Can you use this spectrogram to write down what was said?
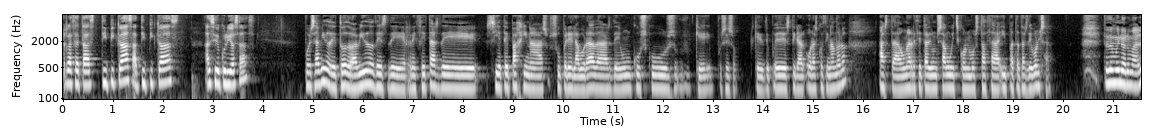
recetas típicas, atípicas? ¿Han sido curiosas? Pues ha habido de todo, ha habido desde recetas de siete páginas súper elaboradas de un couscous que, pues eso, que te puedes tirar horas cocinándolo, hasta una receta de un sándwich con mostaza y patatas de bolsa. Todo muy normal.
